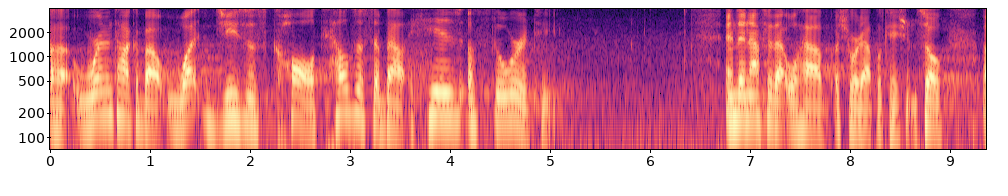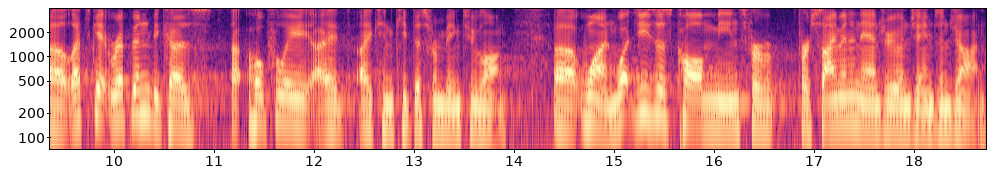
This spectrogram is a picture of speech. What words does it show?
uh, we're going to talk about what Jesus' call tells us about his authority. And then after that, we'll have a short application. So uh, let's get ripping because uh, hopefully I, I can keep this from being too long. Uh, one, what Jesus' call means for, for Simon and Andrew and James and John.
